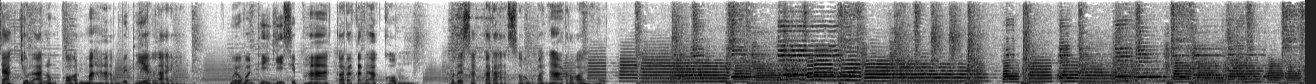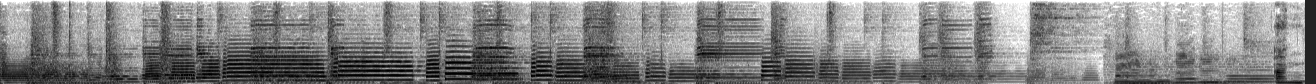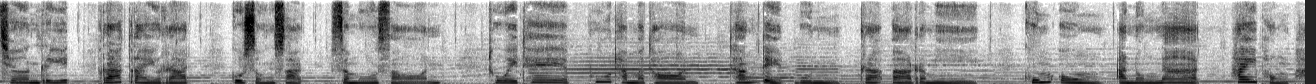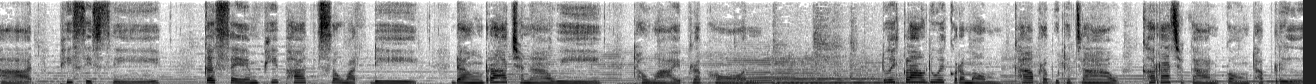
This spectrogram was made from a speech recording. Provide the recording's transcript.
จากจุฬาลงกรณ์มหาวิทยาลัย เมื่อวันที่ 25 กรกฎาคม พุทธศักราช 2506อัญเชิญฤทธิ์พระไตรรัตน์กุศลสัตว์ สโมสรถวยเทพ ผู้ธรรมทร ทั้งเดชบุญ พระบารมี คุ้มองค์ อนงนาถให้ผ่องผาด พิสิทธิ์สีกเกษมพิพัฒน์สวัสดี ดังราชนาวี ถวายพระพร ด้วยกล้าวด้วยกระหม่อม ข้าพระพุทธเจ้า ข้าราชการกองทัพเรือ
